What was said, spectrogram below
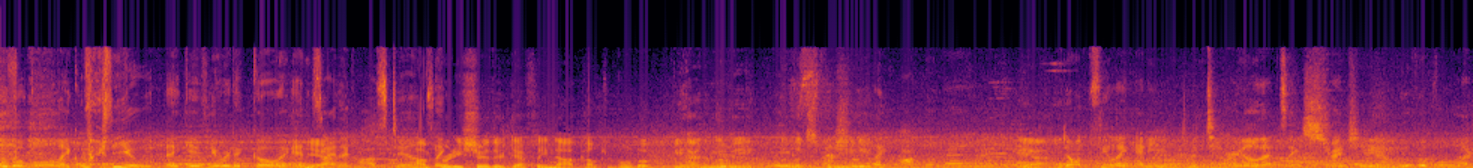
movable. Like, would you like if you were to go inside Yeah. the costumes? I'm like, pretty sure they're definitely not comfortable, but behind the movie, it looks pretty unique. like Aquaman. Yeah. You don't see like any material that's like stretchy and movable. Like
